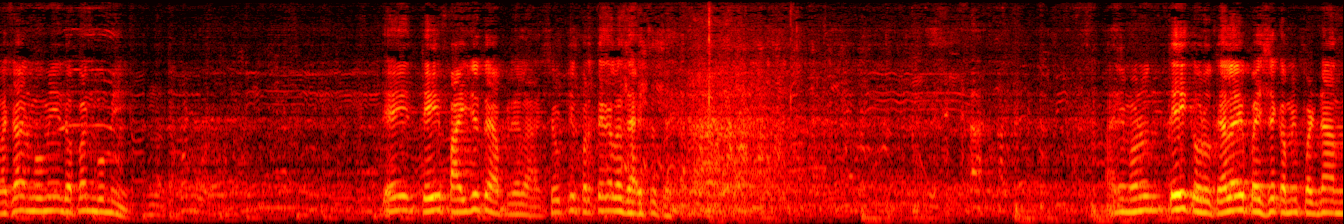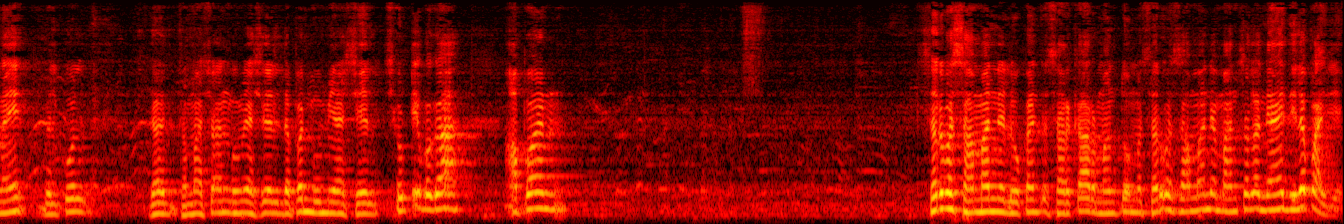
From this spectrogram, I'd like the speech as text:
स्मशानभूमी दफनभूमी. ते तेही पाहिजेच आहे आपल्याला. शेवटी प्रत्येकाला जायचंच आहे. आणि म्हणून तेही करू. त्यालाही पैसे कमी पडणार नाहीत. बिलकुल. ग- स्मशानभूमी असेल दफनभूमी असेल शेवटी बघा आपण सर्वसामान्य लोकांचं सरकार म्हणतो मग सर्वसामान्य माणसाला न्याय दिला पाहिजे.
